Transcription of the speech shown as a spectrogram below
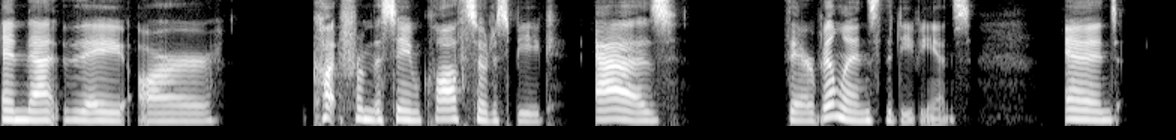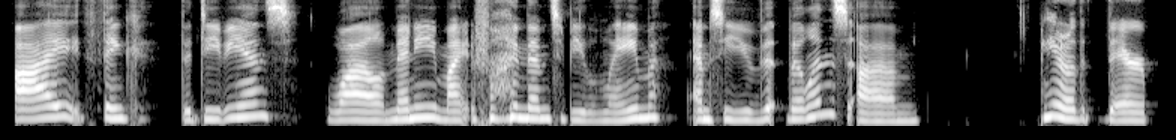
and that they are cut from the same cloth, so to speak, as their villains, the Deviants. And I think the Deviants, while many might find them to be lame MCU vi- villains, um, you know, they're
